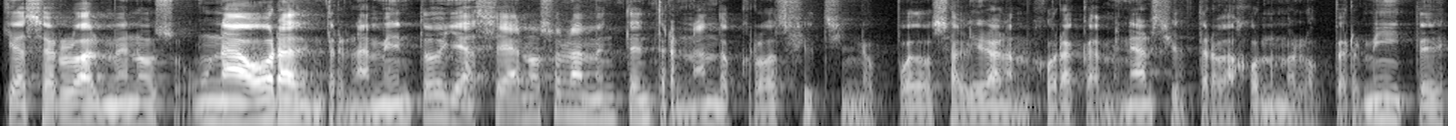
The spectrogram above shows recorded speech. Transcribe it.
que hacerlo al menos una hora de entrenamiento, ya sea no solamente entrenando CrossFit, sino puedo salir a lo mejor a caminar si el trabajo no me lo permite,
